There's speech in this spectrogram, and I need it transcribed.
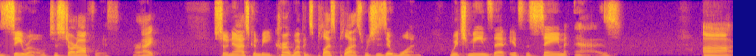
zero to start off with. All right. So now it's going to be current weapons plus plus, which is at one, which means that it's the same as uh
